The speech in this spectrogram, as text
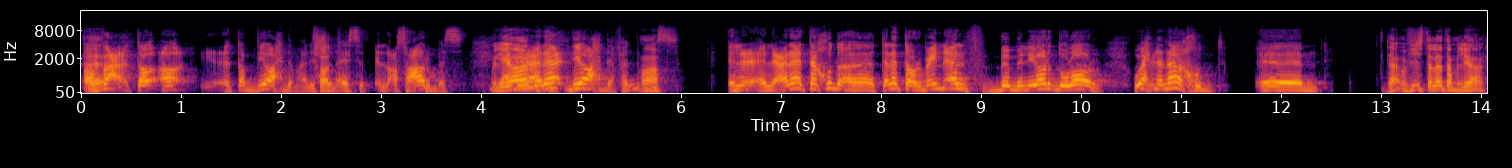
فع... طب, آه طب دي واحدة معلش اتفضل. أنا آسف. الأسعار بس. مليار يعني العراق دي واحدة يا فندم آه. بس. ال- العراق تاخد آه 43000 بمليار دولار وإحنا ناخد لا مفيش 3 مليار.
